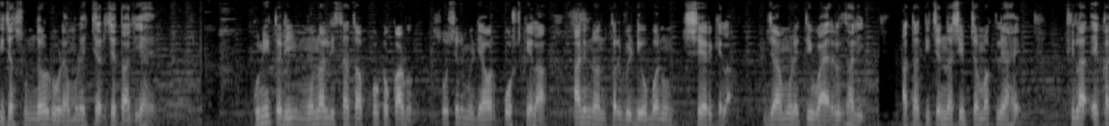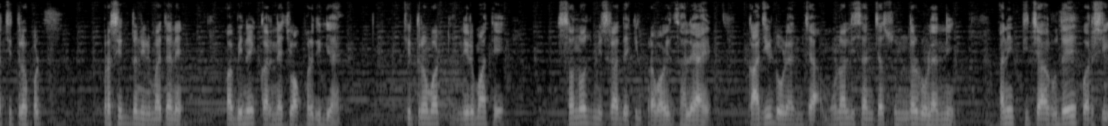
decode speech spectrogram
तिच्या सुंदर डोळ्यामुळे चर्चेत आली आहे. कुणीतरी मोनालिसाचा फोटो काढून सोशल मीडियावर पोस्ट केला आणि नंतर व्हिडिओ बनवून शेअर केला. ज्यामुळे ती व्हायरल झाली. आता तिचे नशीब चमकले आहे. तिला एका चित्रपट प्रसिद्ध निर्मात्याने अभिनय करण्याची ऑफर दिली आहे. चित्रपट निर्माते सनोज मिश्रा देखील प्रभावित झाले आहे. काजी डोळ्यांच्या मोनालिसांच्या सुंदर डोळ्यांनी आणि तिच्या हृदयपर्शी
